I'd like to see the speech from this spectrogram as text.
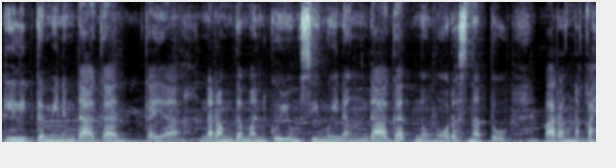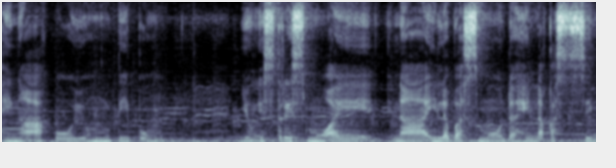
gilid kami ng dagat. Kaya naramdaman ko yung simoy ng dagat nung oras na to. Parang nakahinga ako. Yung tipong yung stress mo ay nailabas mo dahil nakasing,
